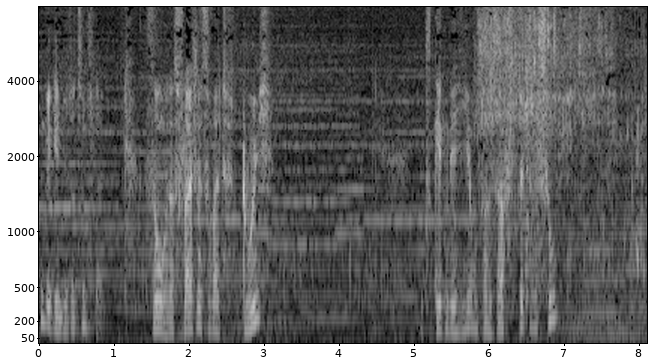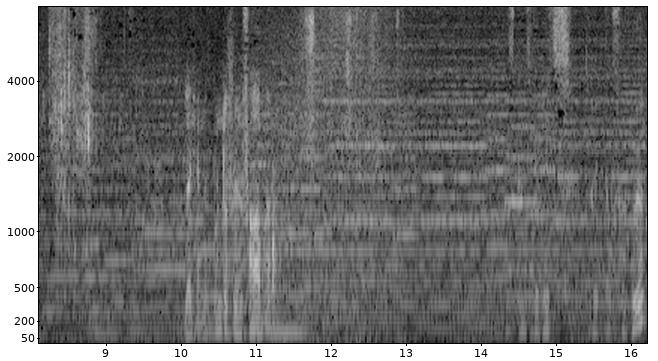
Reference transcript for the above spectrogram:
Und wir gehen wieder zum Fleisch. So, das Fleisch ist soweit durch. Jetzt geben wir hier unseren Saft mit hinzu. Gleich eine wunderschöne Farbe. Das Ganze wird jetzt direkt auch verrührt.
